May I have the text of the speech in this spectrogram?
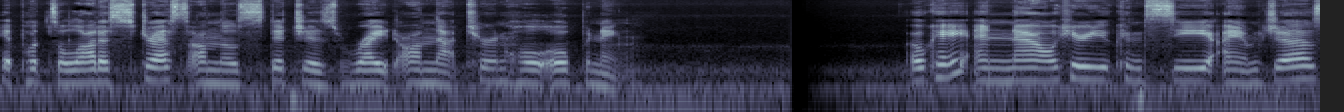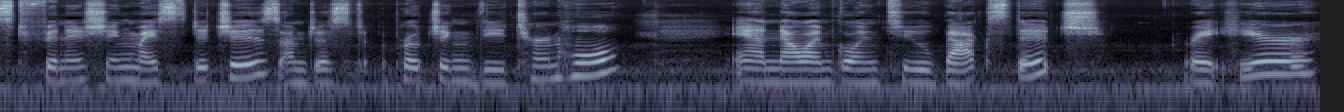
it puts a lot of stress on those stitches right on that turn hole opening. Okay, and now here you can see I am just finishing my stitches. I'm just approaching the turn hole. And now I'm going to back stitch right here.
